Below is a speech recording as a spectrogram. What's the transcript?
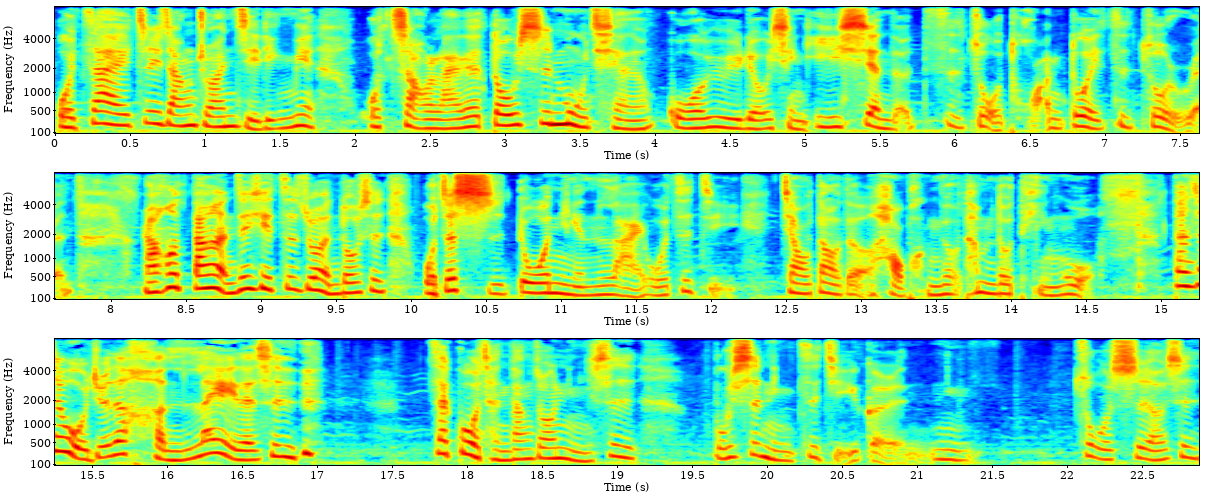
我在这张专辑里面，我找来的都是目前国语流行一线的制作团队、制作人。然后，当然这些制作人都是我这十多年来我自己交到的好朋友，他们都听我。但是我觉得很累的是，在过程当中，你是不是你自己一个人你做事，而是。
